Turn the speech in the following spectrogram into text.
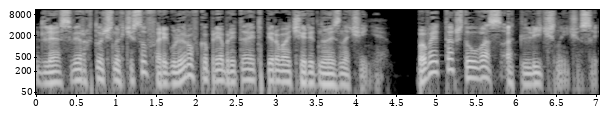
Для сверхточных часов регулировка приобретает первоочередное значение. Бывает так, что у вас отличные часы,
